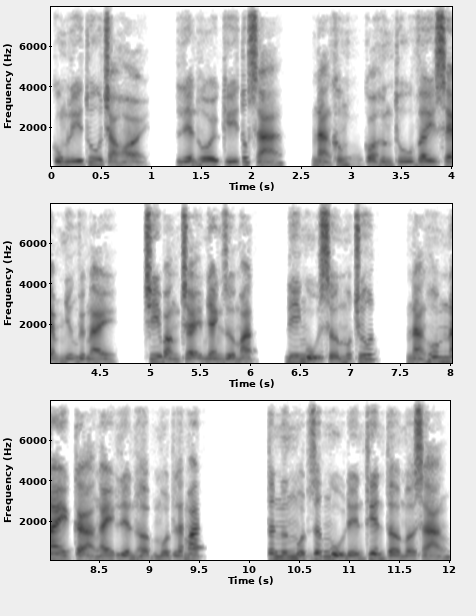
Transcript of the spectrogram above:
cùng Lý Thu chào hỏi, liền hồi ký túc xá, nàng không có hứng thú vây xem những việc này, chi bằng chạy nhanh rửa mặt, đi ngủ sớm một chút, nàng hôm nay cả ngày liền hợp một lát mắt. Tân ngưng một giấc ngủ đến thiên tờ mờ sáng,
